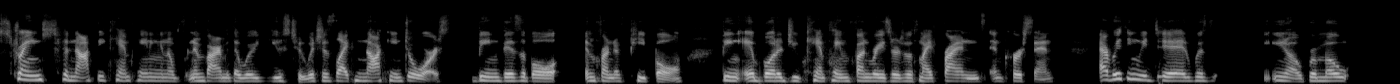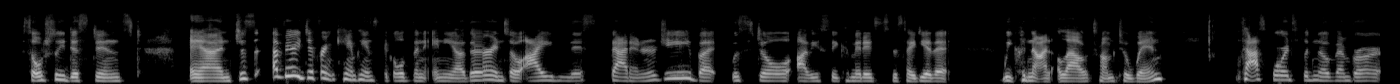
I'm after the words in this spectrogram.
strange to not be campaigning in a, an environment that we're used to, which is like knocking doors, being visible in front of people, being able to do campaign fundraisers with my friends in person. Everything we did was, you know, remote, socially distanced, and just a very different campaign cycle than any other. And so I missed that energy, but was still obviously committed to this idea that we could not allow Trump to win. Fast forward to November,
